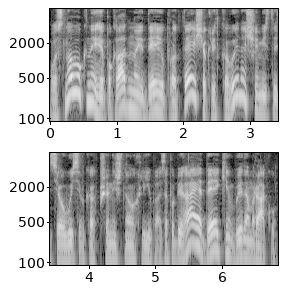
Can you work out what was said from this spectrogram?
В основу книги покладено ідею про те, що клітковина, що міститься у висівках пшеничного хліба, запобігає деяким видам раку.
